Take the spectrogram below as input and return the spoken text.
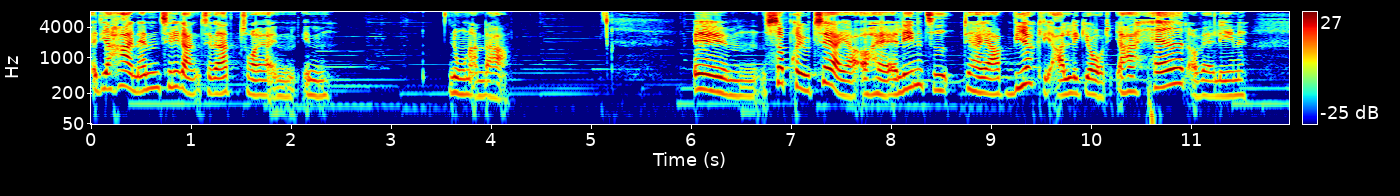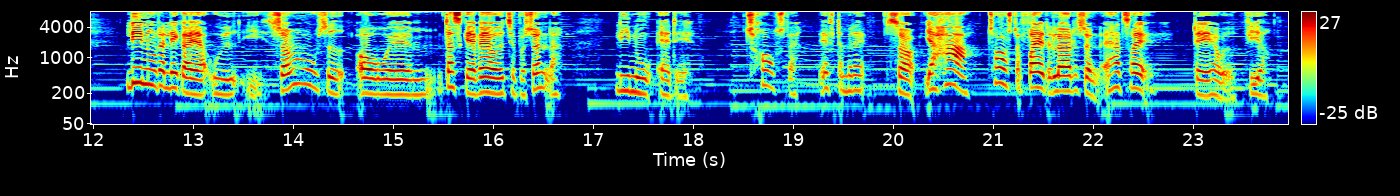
at jeg har en anden tilgang til verden, tror jeg, end, end nogen andre har. Øhm, så prioriterer jeg at have alene tid. Det har jeg virkelig aldrig gjort. Jeg har hadet at være alene. Lige nu der ligger jeg ude i sommerhuset, og øhm, der skal jeg være ude til på søndag. Lige nu er det torsdag eftermiddag. Så jeg har torsdag, fredag, lørdag, søndag. Jeg har tre dage herude. Fire.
